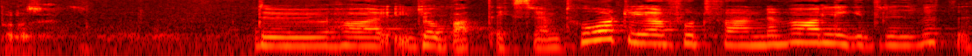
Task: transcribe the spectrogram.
På något sätt. Du har jobbat extremt hårt och gör fortfarande. Vad ligger drivet i?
